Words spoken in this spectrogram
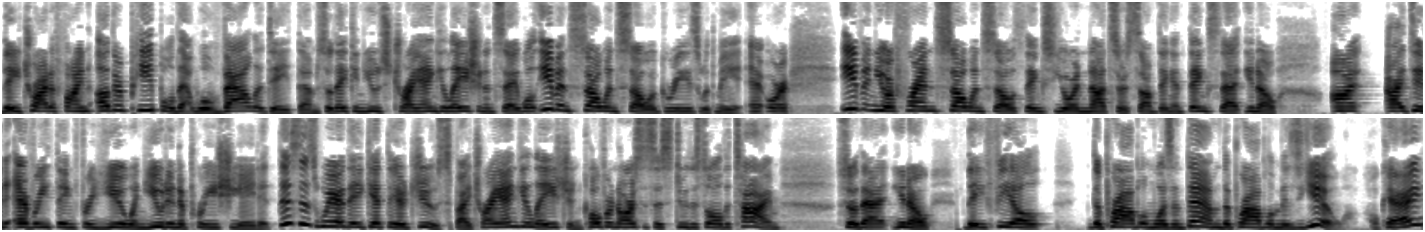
they try to find other people that will validate them so they can use triangulation and say, well, even so and so agrees with me. Eh, or even your friend so and so thinks you're nuts or something and thinks that, you know, I. I did everything for you and you didn't appreciate it. This is where they get their juice by triangulation. Covert narcissists do this all the time so that, you know, they feel the problem wasn't them, the problem is you. Okay?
